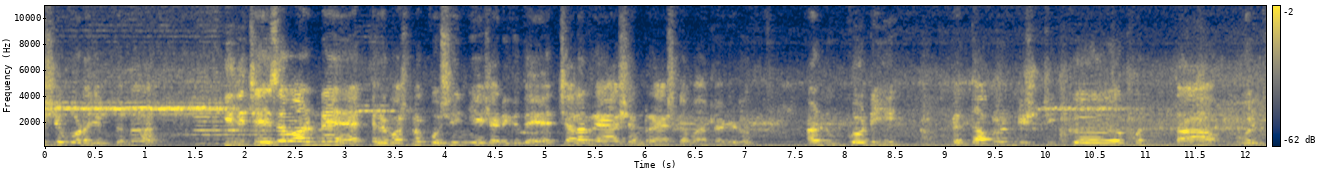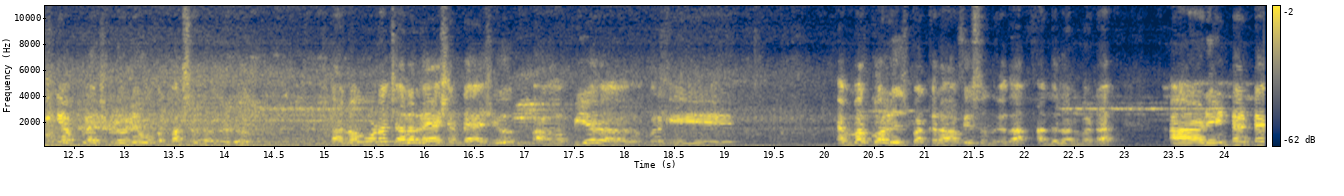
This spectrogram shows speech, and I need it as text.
విషయం కూడా చెప్తున్నా ఇది చేసేవాడినే రివర్స్లో క్వశ్చన్ చేసి అడిగితే చాలా ర్యాష్ అండ్ ర్యాష్గా మాట్లాడాడు. అండ్ ఇంకోటి పెద్దాపురం డిస్టిక్ కొంత వర్కింగ్ ఎంప్లాయీస్లోనే ఒక పర్సన్ ఉన్నాడు. తను కూడా చాలా ర్యాష్ అండ్ ర్యాష్ పిఆర్ మనకి ఎంఆర్ కాలేజ్ పక్కన ఆఫీస్ ఉంది కదా అందులో అనమాట ఆడేంటంటే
